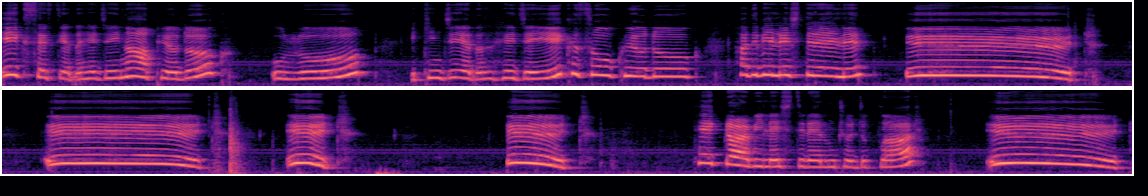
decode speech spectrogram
İlk ses ya da heceyi ne yapıyorduk? Uzun. İkinci ya da heceyi kısa okuyorduk. Hadi birleştirelim. Üt. Üt. Üt. Üt. Tekrar birleştirelim çocuklar. Üt.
